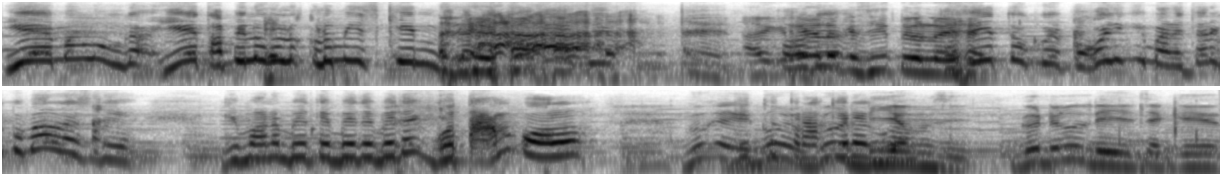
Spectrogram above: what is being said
iya emang lu enggak iya tapi lu, lu, lu miskin. Gitu akhirnya lu ke situ lu Ke ya? situ gue pokoknya gimana cari gue balas dia gimana bete bete bete gue tampol. Gue kayak Gitu gue gue diam gua. sih. Gue dulu dicekin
